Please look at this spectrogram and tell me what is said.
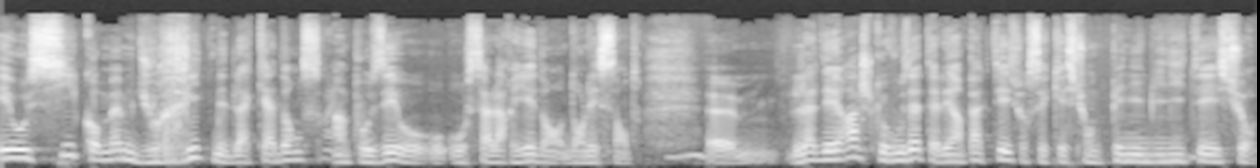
et aussi quand même du rythme et de la cadence imposée aux, salariés dans, les centres. Mmh. Euh, la DRH que vous êtes, elle est impactée sur ces questions de pénibilité, sur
